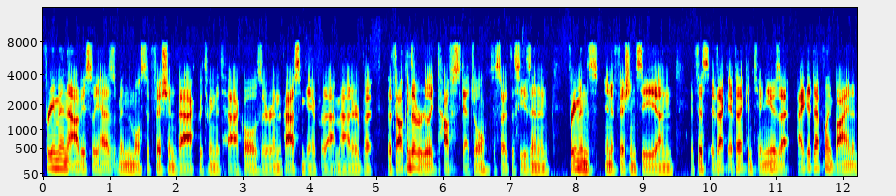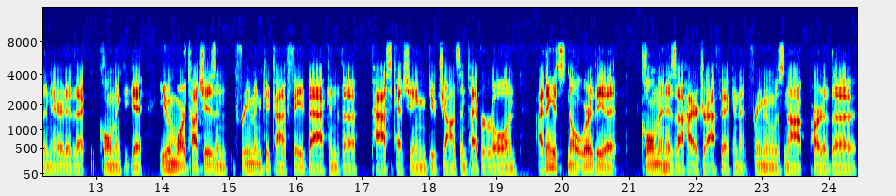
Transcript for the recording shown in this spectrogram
Freeman obviously has been the most efficient back between the tackles or in the passing game for that matter. But the Falcons have a really tough schedule to start the season, and Freeman's inefficiency and if this if that if that continues, I, I could definitely buy into the narrative that Coleman could get even more touches and Freeman could kind of fade back into the pass catching Duke Johnson type of role. And I think it's noteworthy that Coleman is a higher draft pick and that Freeman was not part of the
